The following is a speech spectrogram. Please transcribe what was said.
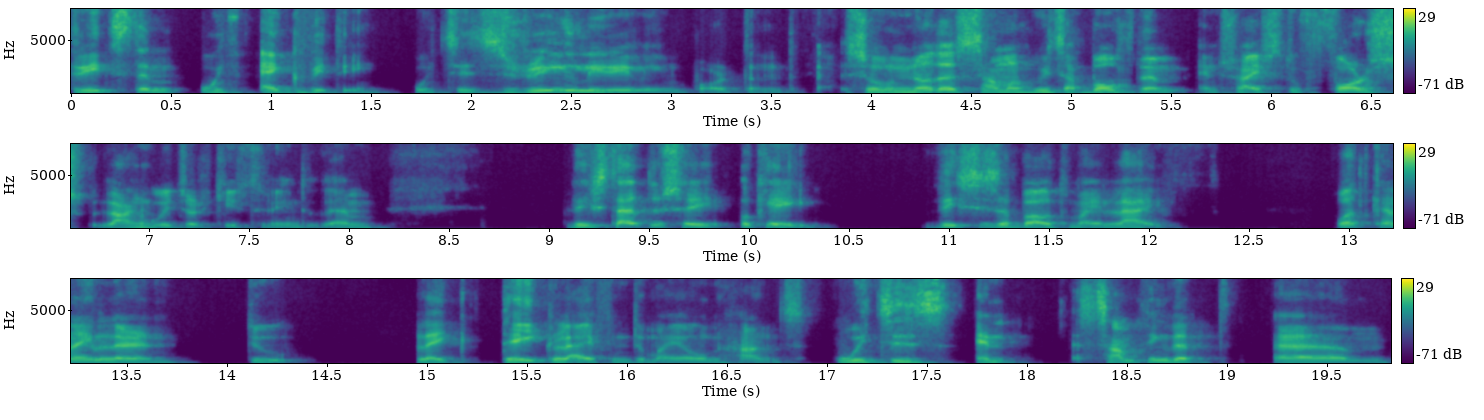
treats them with equity which is really really important. So not as someone who is above them and tries to force language or history into them they start to say, okay, this is about my life. What can I learn to like take life into my own hands? Which is and something that um,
